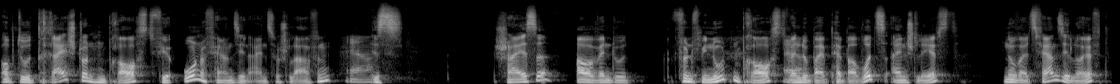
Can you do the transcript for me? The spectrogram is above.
Ob du drei Stunden brauchst, für ohne Fernsehen einzuschlafen, Ja. ist scheiße. Aber wenn du fünf Minuten brauchst, Ja. wenn du bei Pepper Woods einschläfst, nur weil es Fernsehen läuft,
